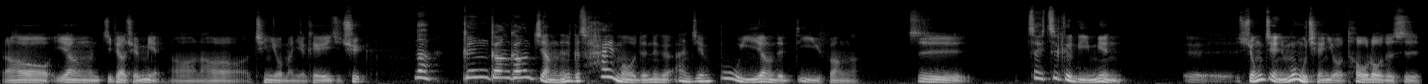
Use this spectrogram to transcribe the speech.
然后一样机票全免啊，然后亲友们也可以一起去。那跟刚刚讲的那个蔡某的那个案件不一样的地方啊，是在这个里面，呃，熊检目前有透露的是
